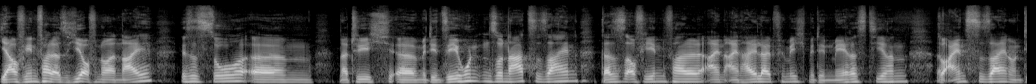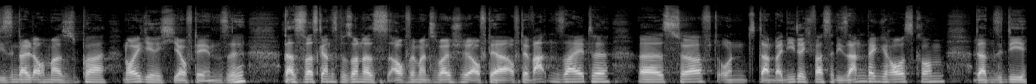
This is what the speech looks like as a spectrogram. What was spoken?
Ja, auf jeden Fall. Also hier auf Norderney ist es so, ähm, natürlich äh, mit den Seehunden so nah zu sein. Das ist auf jeden Fall ein, ein Highlight für mich, mit den Meerestieren so eins zu sein. Und die sind halt auch immer super neugierig hier auf der Insel. Das ist was ganz Besonderes, auch wenn man zum Beispiel auf der, auf der Wattenseite äh, surft und dann bei Niedrigwasser die Sandbänke rauskommen. Dann sind die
